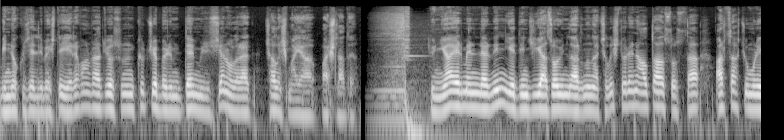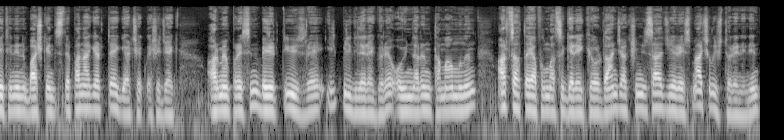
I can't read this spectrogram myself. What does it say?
1955'te Yerevan Radyosu'nun Kürtçe bölümünde müzisyen olarak çalışmaya başladı. Dünya Ermenilerinin 7. yaz oyunlarının açılış töreni 6 Ağustos'ta Artsakh Cumhuriyeti'nin başkenti Stepanakert'te gerçekleşecek. Armen Press'in belirttiği üzere ilk bilgilere göre oyunların tamamının Artsak'ta yapılması gerekiyordu. Ancak şimdi sadece resmi açılış töreninin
